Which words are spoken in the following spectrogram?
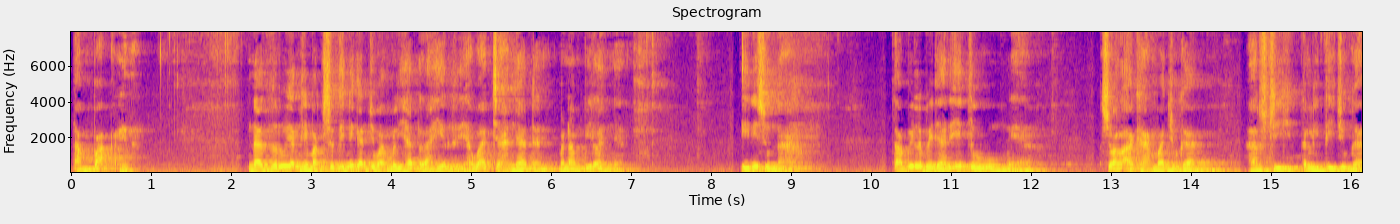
tampak gitu. Nazru yang dimaksud ini kan cuma melihat lahir ya wajahnya dan penampilannya. Ini sunnah. Tapi lebih dari itu ya soal agama juga harus diteliti juga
